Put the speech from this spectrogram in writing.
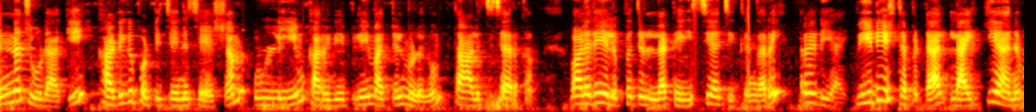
എണ്ണ ചൂടാക്കി കടുക് പൊട്ടിച്ചതിന് ശേഷം ഉള്ളിയും കറിവേപ്പിലയും വറ്റൽമുളകും താളിച്ച് ചേർക്കാം. വളരെ എളുപ്പത്തിലുള്ള ടേസ്റ്റിയായ ചിക്കൻ കറി റെഡിയായി വീഡിയോ ഇഷ്ടപ്പെട്ടാൽ ലൈക്ക് ചെയ്യാനും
